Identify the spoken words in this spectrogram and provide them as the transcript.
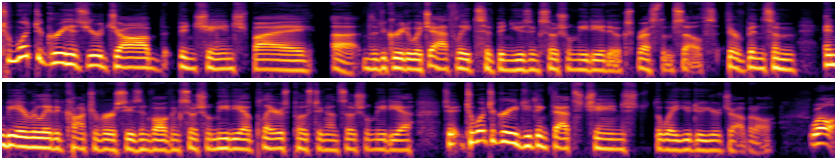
To what degree has your job been changed by uh, the degree to which athletes have been using social media to express themselves. There have been some NBA related controversies involving social media, players posting on social media. To, to, what degree do you think that's changed the way you do your job at all? Well,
